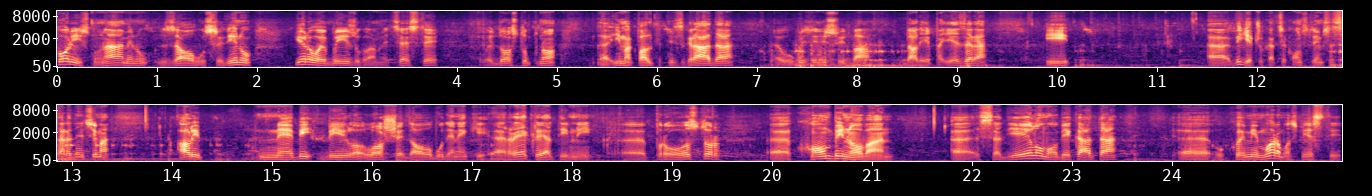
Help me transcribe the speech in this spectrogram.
korisnu namjenu za ovu sredinu, jer ovo je blizu glavne ceste, ovo je dostupno, e, ima kvalitetni zgrada, u blizini su i dva, dva lijepa jezera i vidjet ću kad se konsultujem sa saradnicima, ali ne bi bilo loše da ovo bude neki rekreativni e, prostor e, kombinovan e, sa dijelom objekata u koje mi moramo smjestiti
